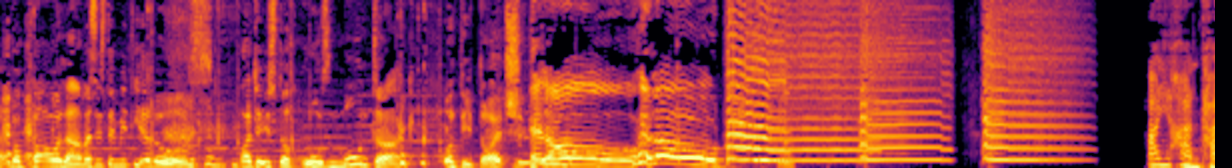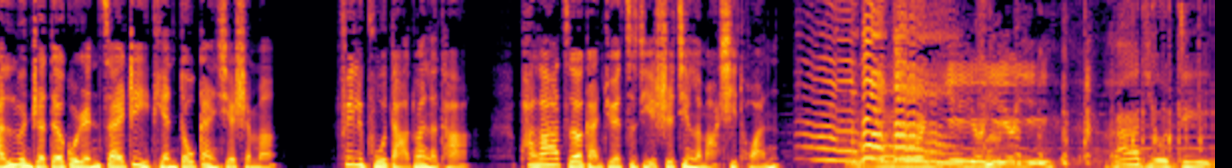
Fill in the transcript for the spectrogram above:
Aber Paula, was ist denn mit dir los? Heute ist doch Rosenmontag. Und die Deutschen? Hello, hello. 阿伊汉谈论着德国人在这一天都干些什么，菲利普打断了他。帕拉则感觉自己是进了马戏团。Oh je, oh je, oh je. Radio D,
